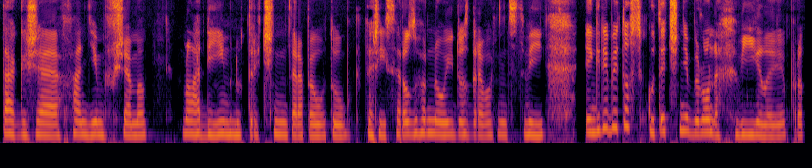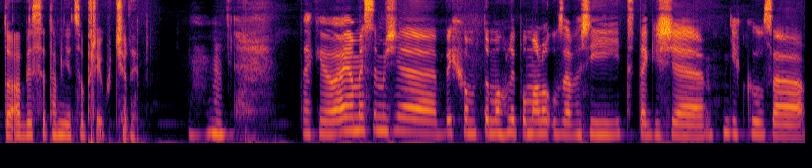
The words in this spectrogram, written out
takže fandím všem mladým nutričním terapeutům, kteří se rozhodnou jít do zdravotnictví, i kdyby to skutečně bylo na chvíli, proto aby se tam něco přiučili. Mm-hmm. Tak jo, a já myslím, že bychom to mohli pomalu uzavřít, takže děkuji za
